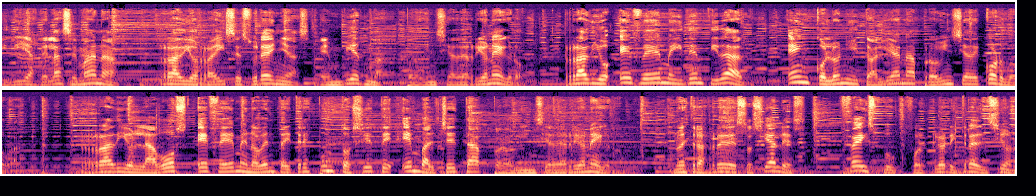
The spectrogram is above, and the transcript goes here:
y días de la semana Radio Raíces Sureñas en Viedma, provincia de Río Negro, Radio FM Identidad en Colonia Italiana, provincia de Córdoba, Radio La Voz FM 93.7 en Balcheta, provincia de Río Negro. Nuestras redes sociales, Facebook Folclore y Tradición,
